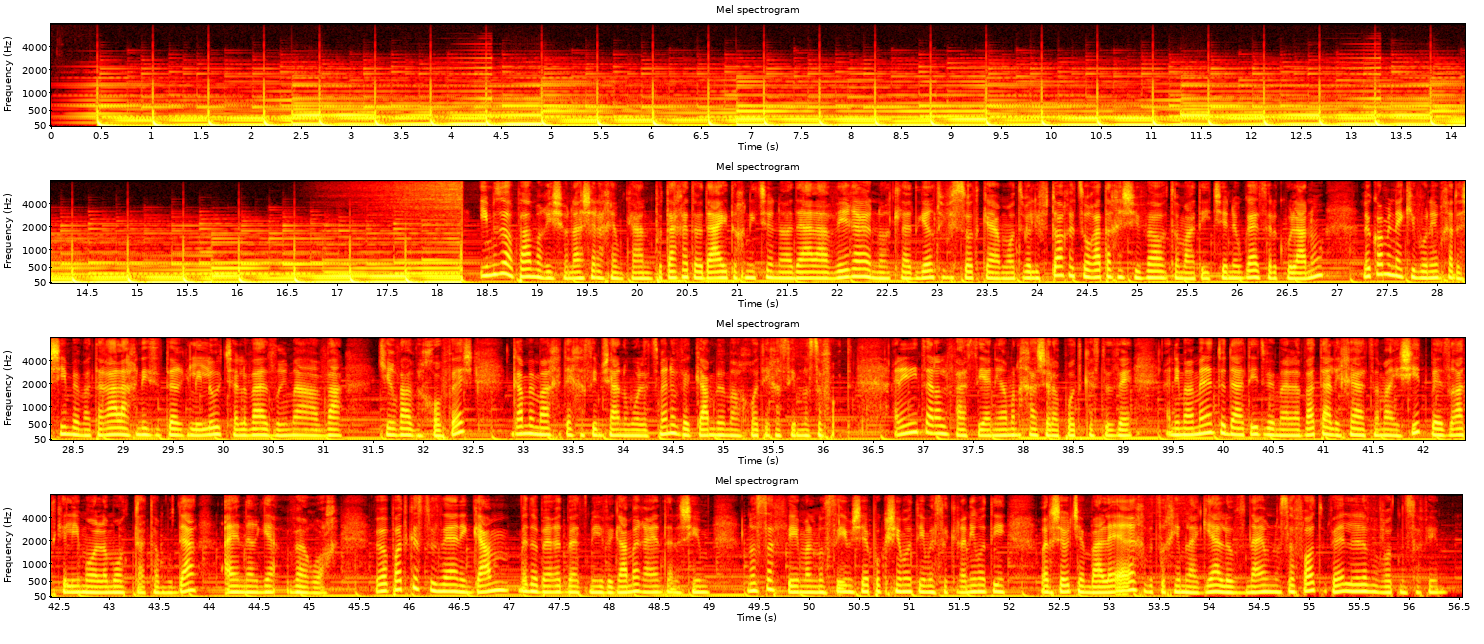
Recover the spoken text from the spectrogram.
אם זו הפעם הראשונה שלכם כאן, פותחת הודעה היא תוכנית שנועדה להעביר רעיונות, לאתגר תפיסות קיימות ולפתוח את צורת החשיבה האוטומטית שנהוגה אצל כולנו לכל מיני כיוונים חדשים במטרה להכניס יותר גלילות, שלווה, זרימה, אהבה, קרבה וחופש, גם במערכת יחסים שלנו מול עצמנו וגם במערכות יחסים נוספות. אני ניצן אלפסי, אני המנחה של הפודקאסט הזה. אני מאמנת תודעתית ומלווה תהליכי העצמה אישית בעזרת כלים מעולמות תת המודע, האנרגיה והרוח. ובפודקאסט הזה אני גם מדברת בעצמי וגם מראיינת אנשים נוספים על נושאים שפוגשים אותי, מסקרנים אותי, ואני חושבת שהם בעלי ערך וצריכים להגיע לאוזניים נוספות וללבבות נוספים.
